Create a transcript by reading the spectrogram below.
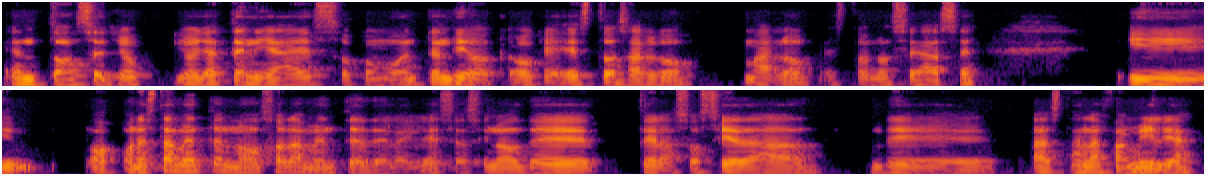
Entonces yo, yo ya tenía eso como entendido, que ok, esto es algo malo, esto no se hace. Y ho- honestamente no solamente de la iglesia, sino de, de la sociedad, de, hasta en la familia,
